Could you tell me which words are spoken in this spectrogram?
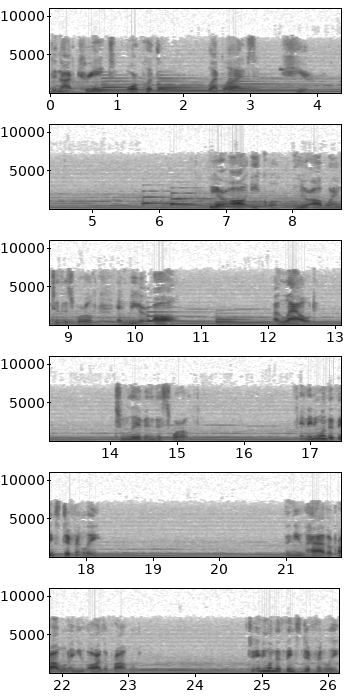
did not create or put black lives here. We are all equal. We are all born into this world, and we are all allowed to live in this world. And anyone that thinks differently, then you have a problem and you are the problem. To anyone that thinks differently,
